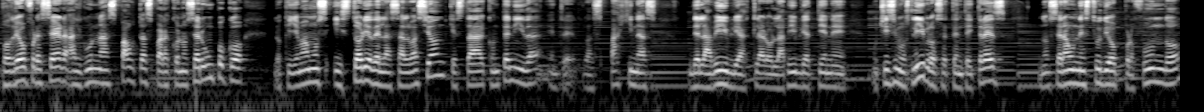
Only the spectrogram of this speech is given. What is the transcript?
podré ofrecer algunas pautas para conocer un poco lo que llamamos historia de la salvación, que está contenida entre las páginas de la Biblia. Claro, la Biblia tiene muchísimos libros, 73, no será un estudio profundo,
